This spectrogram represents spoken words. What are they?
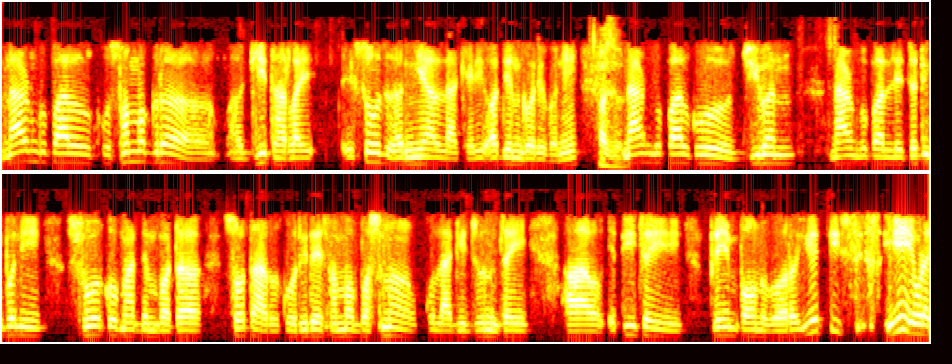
नारायण गोपालको समग्र गीतहरूलाई यसो निहाल्दाखेरि अध्ययन गर्यो भने नारायण गोपालको जीवन नारायण गोपालले जति पनि स्वरको माध्यमबाट श्रोताहरूको हृदयसम्म बस्नको लागि जुन चाहिँ यति चाहिँ प्रेम पाउनुभयो र यति यही एउटा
